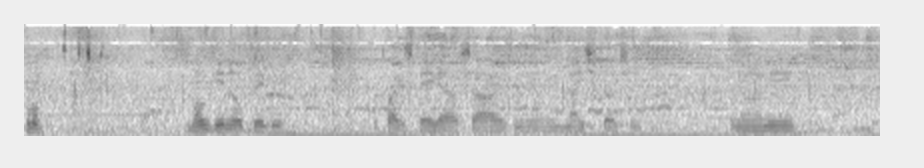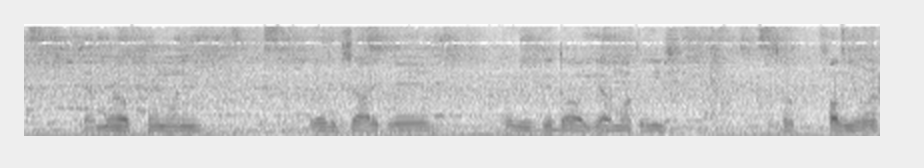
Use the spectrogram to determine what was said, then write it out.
Come on. Won't get no bigger. He'll probably stayed that size, man. Nice structure. You know what I mean? That merle print on him. Real exotic, man. Oh, he's a good dog. You got him off the leash. Let's go. Follow you around.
